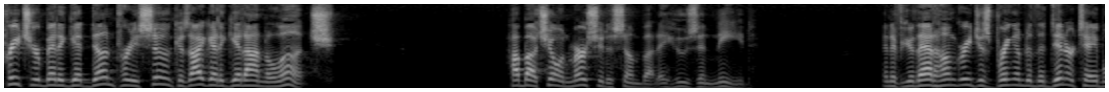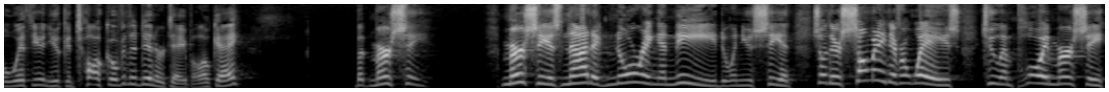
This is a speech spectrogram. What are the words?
preacher better get done pretty soon because I got to get on to lunch. How about showing mercy to somebody who's in need? And if you're that hungry, just bring them to the dinner table with you and you can talk over the dinner table, okay? But mercy. Mercy is not ignoring a need when you see it. So there's so many different ways to employ mercy,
